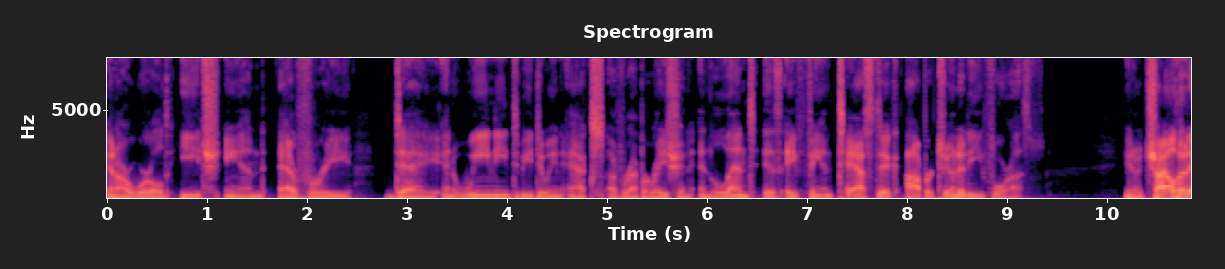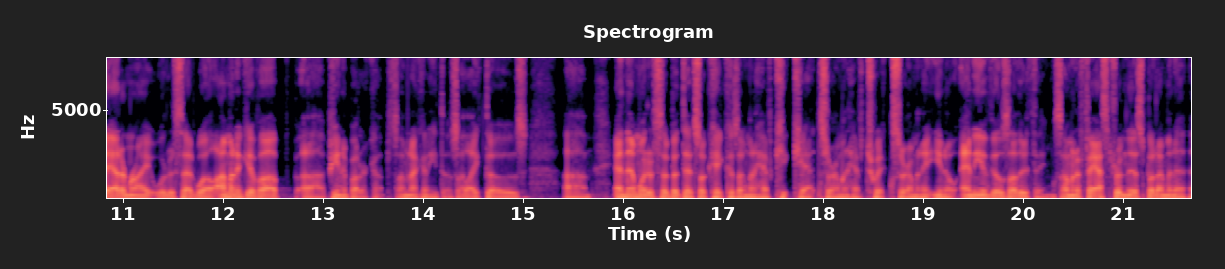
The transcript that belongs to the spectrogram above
in our world each and every day, and we need to be doing acts of reparation. And Lent is a fantastic opportunity for us. You know, childhood Adam Wright would have said, "Well, I'm going to give up uh, peanut butter cups. I'm not going to eat those. I like those." Um, and then would have said, "But that's okay because I'm going to have Kit Kats or I'm going to have Twix or I'm going to, you know, any of those other things. I'm going to fast from this, but I'm going to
